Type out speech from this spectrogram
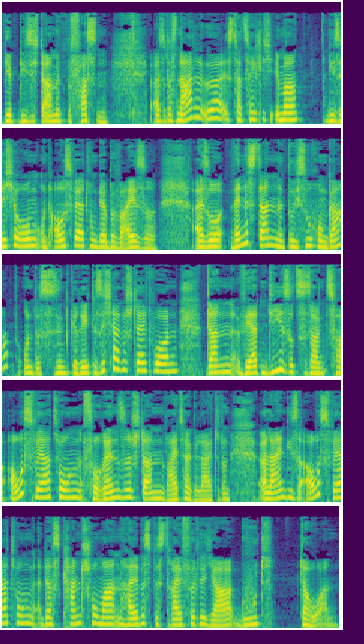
gibt, die sich damit befassen. Also das Nadelöhr ist tatsächlich immer die Sicherung und Auswertung der Beweise. Also wenn es dann eine Durchsuchung gab und es sind Geräte sichergestellt worden, dann werden die sozusagen zur Auswertung forensisch dann weitergeleitet. Und allein diese Auswertung, das kann schon mal ein halbes bis dreiviertel Jahr gut dauern.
